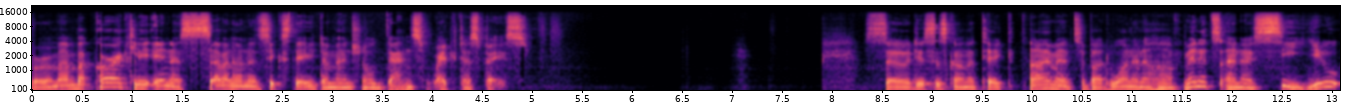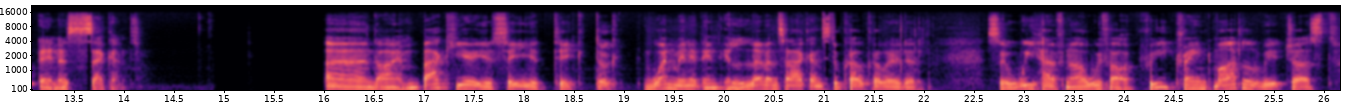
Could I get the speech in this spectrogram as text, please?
we remember correctly, in a 768 dimensional dense vector space. So this is gonna take time, it's about one and a half minutes, and I see you in a second. And I am back here, you see it take, took 1 minute and 11 seconds to calculate it. So we have now, with our pre-trained model, we just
